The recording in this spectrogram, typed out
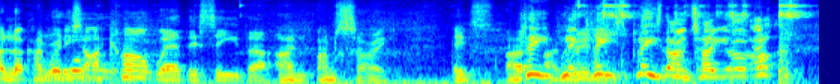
Uh, Look, I'm really sorry. I can't wear this either. I'm, I'm sorry. It's. I, Please, I'm please, really please, please don't take. Oh, oh, I've-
